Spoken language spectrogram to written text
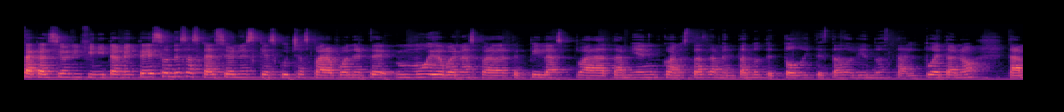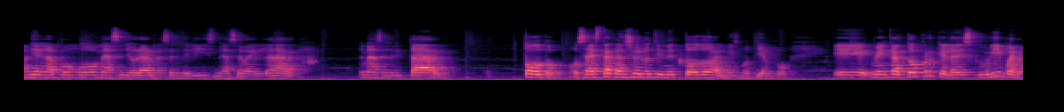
esta canción infinitamente. Son de esas canciones que escuchas para ponerte muy de buenas, para darte pilas, para también cuando estás lamentándote todo y te está doliendo hasta el tuétano. También la pongo, me hace llorar, me hace feliz, me hace bailar, me hace gritar, todo. O sea, esta canción lo tiene todo al mismo tiempo. Eh, me encantó porque la descubrí, bueno,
